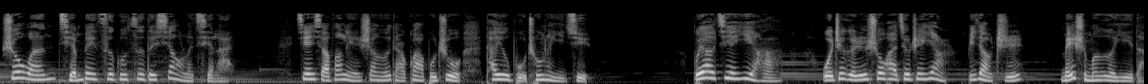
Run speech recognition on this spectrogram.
说完，前辈自顾自的笑了起来。见小芳脸上有点挂不住，他又补充了一句：“不要介意哈，我这个人说话就这样，比较直，没什么恶意的。”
